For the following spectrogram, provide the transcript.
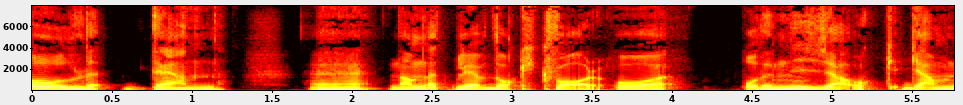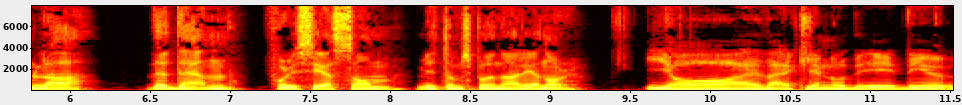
Old Den. Eh, namnet blev dock kvar och både nya och gamla The Den får ju ses som mytomspunna arenor. Ja, verkligen. Och det, det,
